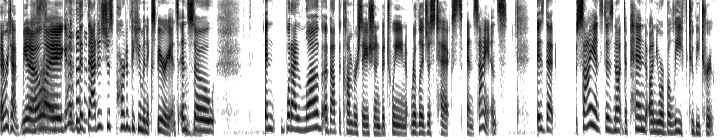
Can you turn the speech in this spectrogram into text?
Every time, you know, like that, that is just part of the human experience. And so, and what I love about the conversation between religious texts and science is that science does not depend on your belief to be true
